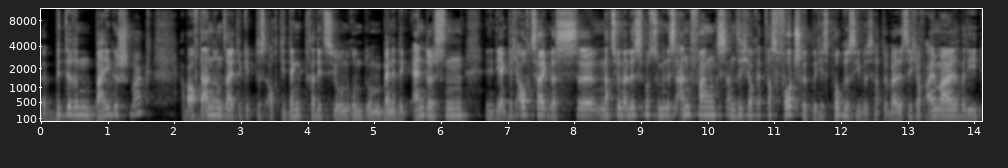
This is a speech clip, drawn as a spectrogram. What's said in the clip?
äh, bitteren Beigeschmack. Aber auf der anderen Seite gibt es auch die Denktradition rund um Benedict Anderson, die eigentlich auch zeigen, dass äh, Nationalismus zumindest anfangs an sich auch etwas Fortschrittliches, Progressives hatte, weil es sich auf einmal, weil die,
